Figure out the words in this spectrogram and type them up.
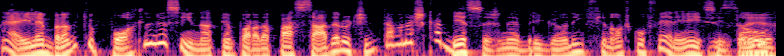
É, e lembrando que o Portland, assim, na temporada passada era o time que tava nas cabeças, né? Brigando em final de conferência. Isso então,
